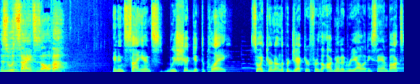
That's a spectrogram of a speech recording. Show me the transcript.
this is what science is all about. And in science, we should get to play. So I turned on the projector for the augmented reality sandbox,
